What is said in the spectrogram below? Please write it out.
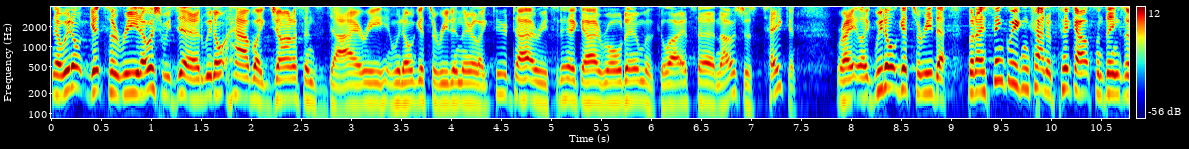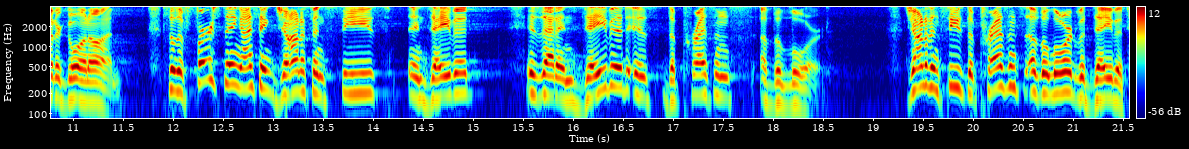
Now, we don't get to read, I wish we did. We don't have like Jonathan's diary, and we don't get to read in there, like, Dear diary, today a guy rolled in with Goliath's head, and I was just taken, right? Like, we don't get to read that. But I think we can kind of pick out some things that are going on. So, the first thing I think Jonathan sees in David is that in David is the presence of the Lord. Jonathan sees the presence of the Lord with David.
